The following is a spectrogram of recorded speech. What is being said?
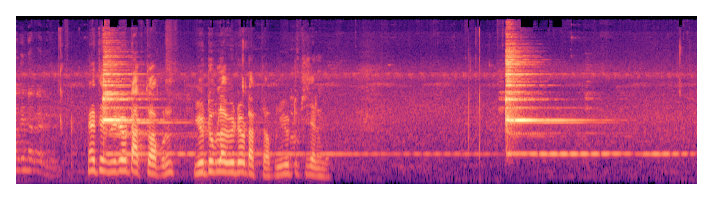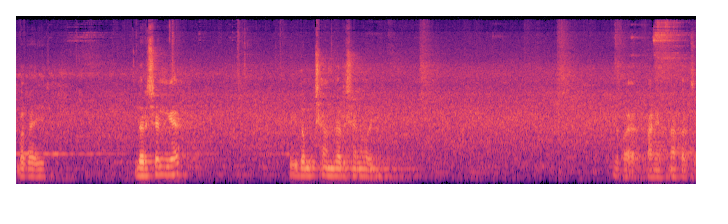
नाही ते व्हिडिओ टाकतो आपण. यूट्यूबला व्हिडिओ टाकतो आपण यूट्यूबच्या चॅनल बघा हे दर्शन घ्या. एकदम छान दर्शन होईल. हे बघा, पाण्यात नाकाचं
